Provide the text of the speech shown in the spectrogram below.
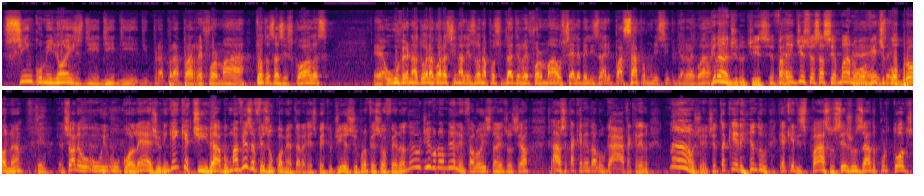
5 milhões de, de, de, de para reformar todas as escolas. É, o governador agora sinalizou na possibilidade de reformar o Célia Belisário e passar para o município de Araranguá. Grande notícia. Falei disso essa semana, um É, ouvinte cobrou, né? Sim. Eu disse, olha, o, o- o colégio, ninguém quer tirar. Uma vez eu fiz um comentário a respeito disso, e o professor Fernando, eu digo o nome dele, ele falou isso na rede social. Ah, você está querendo alugar, está querendo. Não, gente, ele está querendo que aquele espaço seja usado por todos.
